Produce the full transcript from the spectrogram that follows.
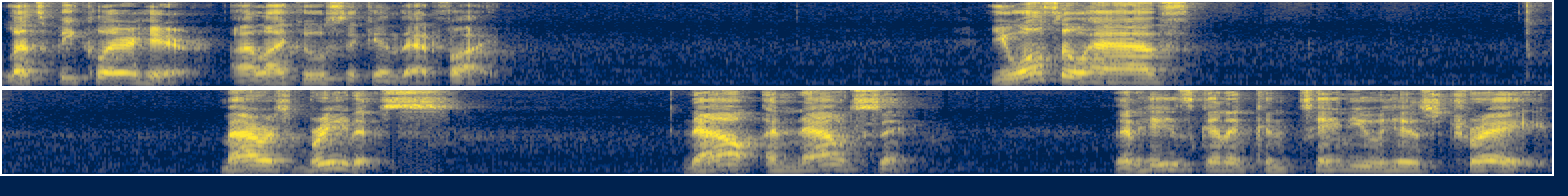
Let's be clear here. I like Usyk in that fight. You also have Mairis Briedis now announcing that he's going to continue his trade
